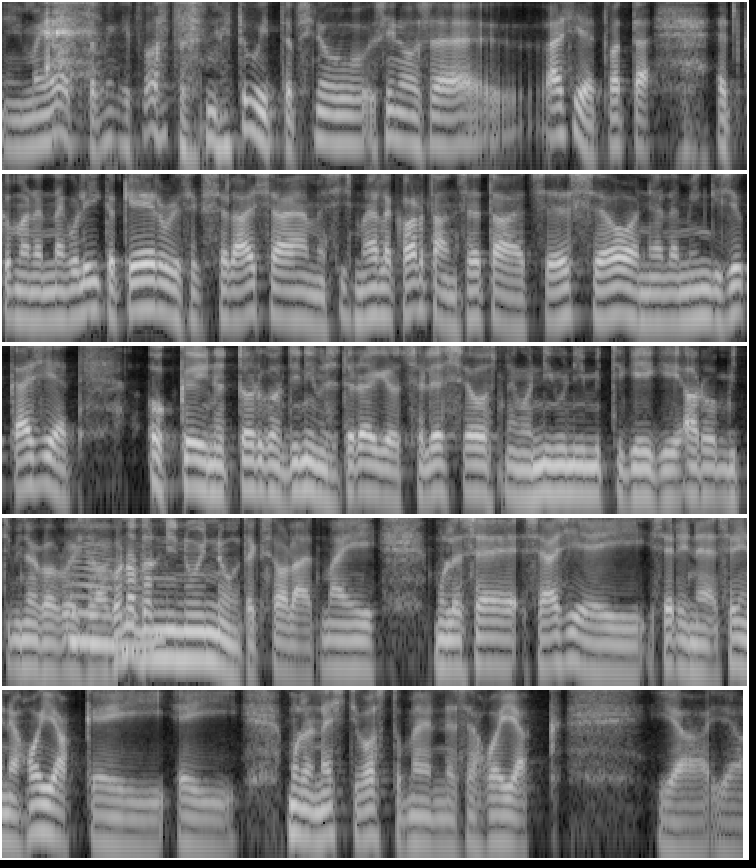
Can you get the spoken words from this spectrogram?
ei, ma ei oota mingit vastust, mind huvitab sinu, sinu see asi, et vaata, et kui me nüüd nagu liiga keeruliseks selle asja ajame, siis ma jälle kardan seda, et see seo on jälle mingi sihuke asi, et okei okay,, need targad inimesed räägivad selle seo-st nagu niikuinii mitte keegi aru, mitte midagi aru ei saa mm, -hmm. aga nad on nii nunnud, eks ole, et ma ei, mulle see, see asi ei, selline, selline hoiak ei, ei, mulle on hästi vastumeelne see hoiak ja, ja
